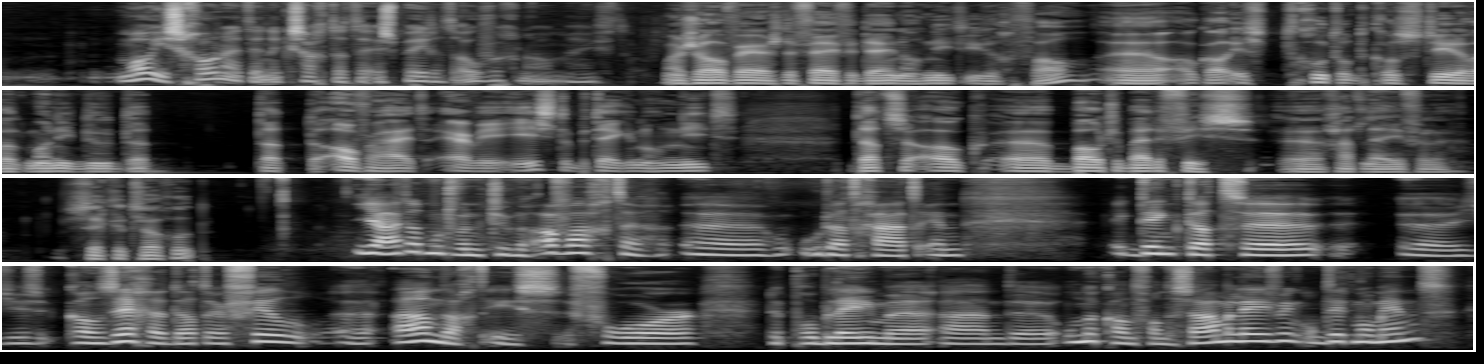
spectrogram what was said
mooie schoonheid. En ik zag dat de SP dat overgenomen heeft. Maar zover is de VVD nog niet in ieder geval. Eh, ook al is het goed om te constateren wat Monique doet, dat, dat de overheid er weer is. Dat betekent nog niet dat ze ook eh, boter bij de vis eh, gaat leveren. Zeg ik het zo goed? Ja, dat moeten we natuurlijk nog afwachten eh, hoe, dat gaat. En ik denk dat eh, eh, je kan zeggen dat er veel aandacht is voor de problemen aan de onderkant van de samenleving op dit moment.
